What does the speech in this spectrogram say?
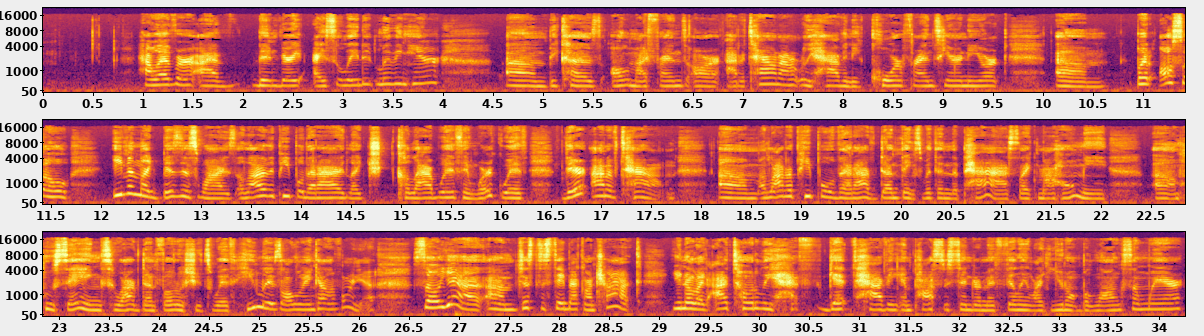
However, I've been very isolated living here um, because all of my friends are out of town. I don't really have any core friends here in New York. Um, but also, even like business wise, a lot of the people that I like collab with and work with, they're out of town. Um, a lot of people that I've done things with in the past, like my homie um, who sings, who I've done photo shoots with, he lives all the way in California. So yeah, um, just to stay back on track, you know, like I totally get having imposter syndrome and feeling like you don't belong somewhere.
